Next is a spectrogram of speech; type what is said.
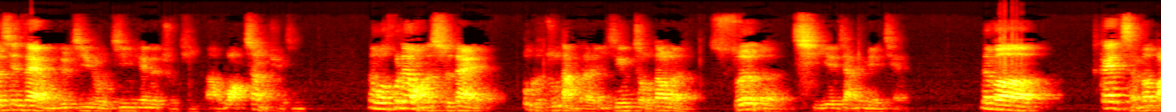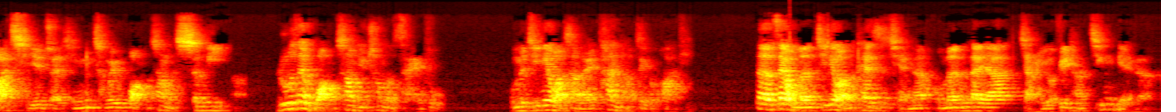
么现在我们就进入今天的主题啊，网上掘金。那么互联网的时代不可阻挡的已经走到了所有的企业家的面前。那么该怎么把企业转型成为网上的生意啊？如何在网上去创造财富？我们今天晚上来探讨这个话题。那在我们今天晚上开始之前呢，我们跟大家讲一个非常经典的、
